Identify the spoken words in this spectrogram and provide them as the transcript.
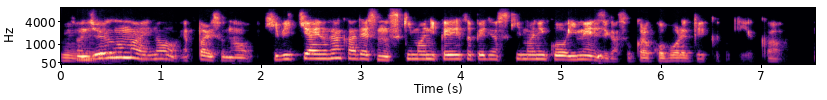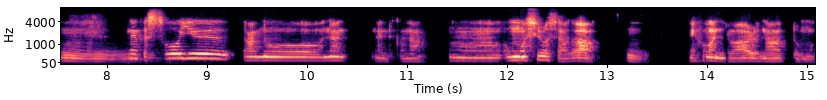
そその15枚のやっぱりその響き合いの中で、その隙間に、ページとページの隙間にこうイメージがそこからこぼれていくっていうか、うんうん。なんかそういう、あのーなん、なんていうかな、うーん、面白さがうん。絵本にはあるなと思っ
